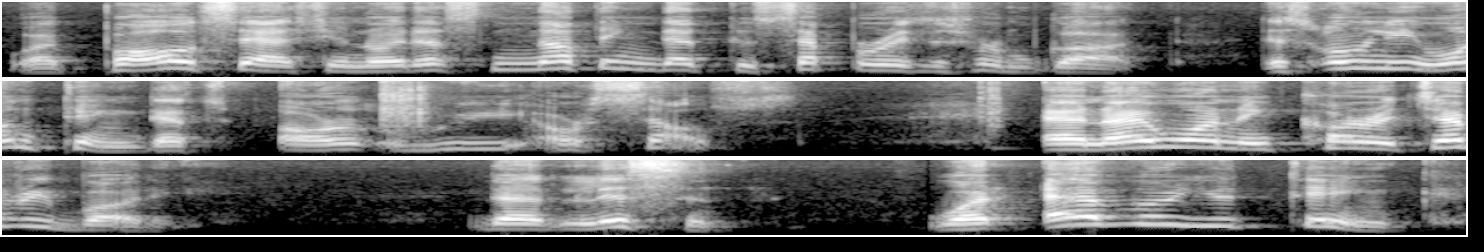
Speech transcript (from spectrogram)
what Paul says, you know, there's nothing that could separate us from God. There's only one thing, that's our, we ourselves. And I want to encourage everybody that listen, whatever you think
